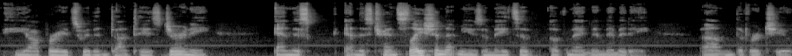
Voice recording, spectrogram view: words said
he operates within Dante's journey, and this and this translation that Musa makes of, of magnanimity, um, the virtue.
